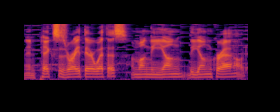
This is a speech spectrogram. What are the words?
And Pix is right there with us among the young the young crowd.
